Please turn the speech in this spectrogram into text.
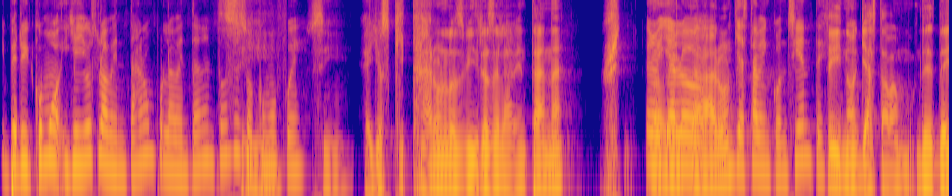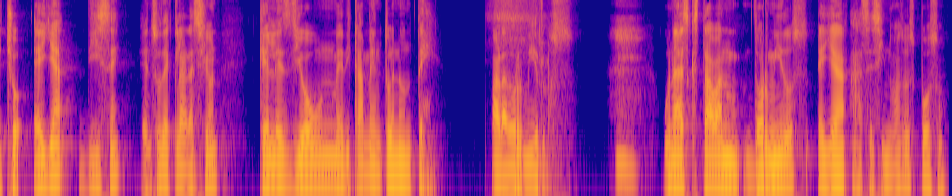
Y Pero ¿y cómo? ¿Y ellos lo aventaron por la ventana entonces o cómo fue? Sí, ellos quitaron los vidrios de la ventana. Pero lo ya lo ya estaba inconsciente. Sí, no, ya estaba. De, de hecho, ella dice en su declaración que les dio un medicamento en un té para dormirlos. Una vez que estaban dormidos, ella asesinó a su esposo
